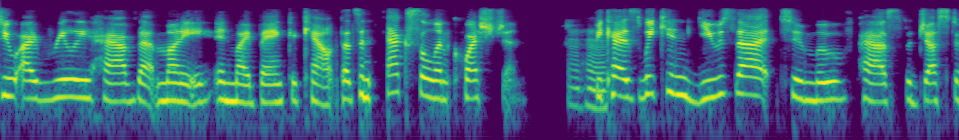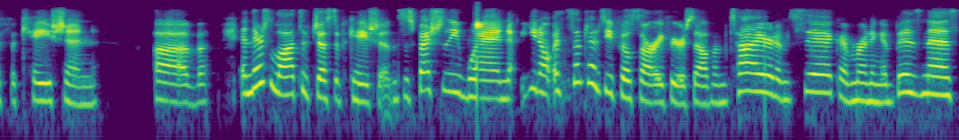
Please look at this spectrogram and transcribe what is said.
Do I really have that money in my bank account? That's an excellent question. Mhm. because we can use that to move past the justification of and there's lots of justifications especially when you know and sometimes you feel sorry for yourself i'm tired i'm sick i'm running a business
